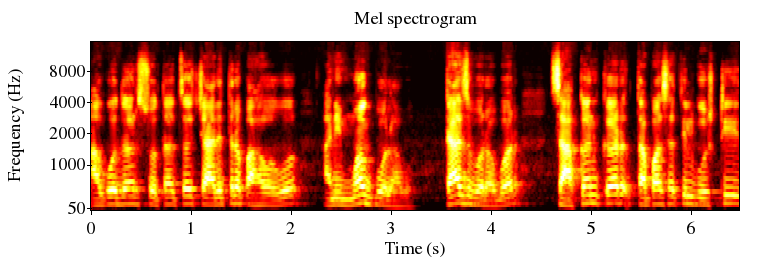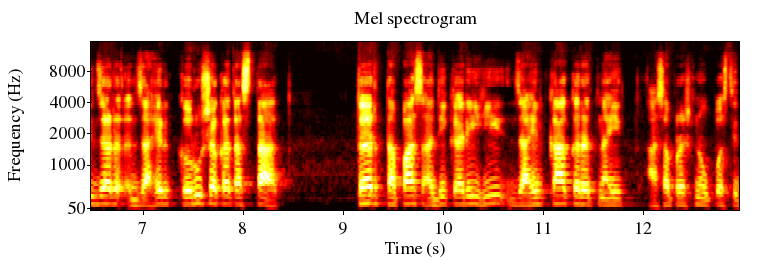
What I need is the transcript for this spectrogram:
अगोदर स्वतःचं चारित्र्य पाहावं आणि मग बोलावं. त्याचबरोबर चाकणकर तपासातील गोष्टी जर जाहीर करू शकत असतात तर तपास अधिकारी ही जाहीर का करत नाहीत असा प्रश्न उपस्थित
